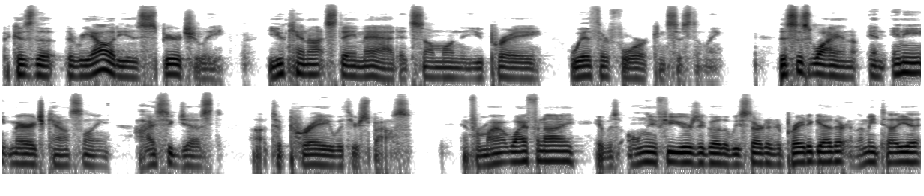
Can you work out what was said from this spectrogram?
Because the, the reality is spiritually, you cannot stay mad at someone that you pray with or for consistently. This is why in, in any marriage counseling, I suggest uh, to pray with your spouse. And for my wife and I, it was only a few years ago that we started to pray together. And let me tell you,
